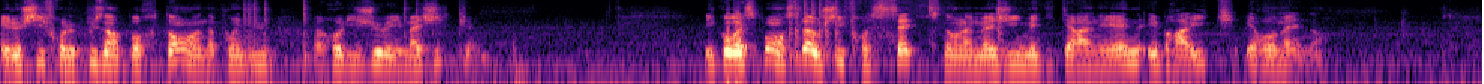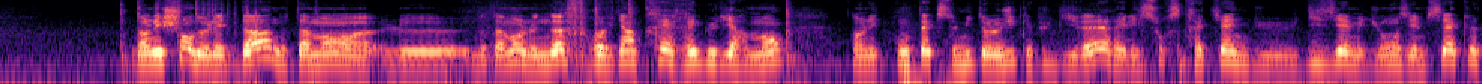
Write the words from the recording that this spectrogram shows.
est le chiffre le plus important hein, d'un point de vue religieux et magique. Il correspond en cela au chiffre 7 dans la magie méditerranéenne, hébraïque et romaine. Dans les chants de l'Edda, notamment euh, le, notamment le 9 revient très régulièrement dans les contextes mythologiques les plus divers et les sources chrétiennes du Xe et du XIe siècle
